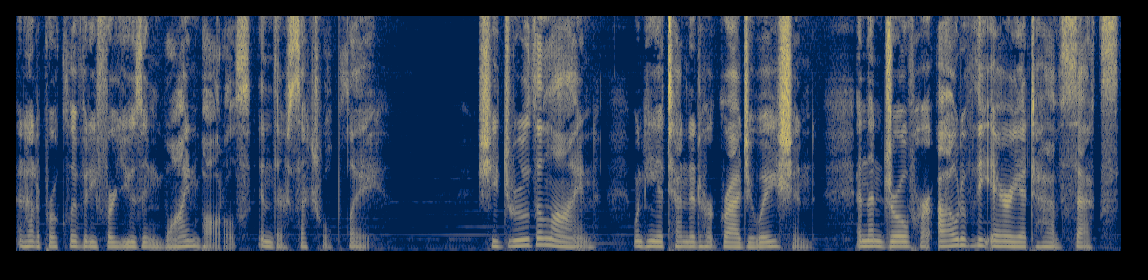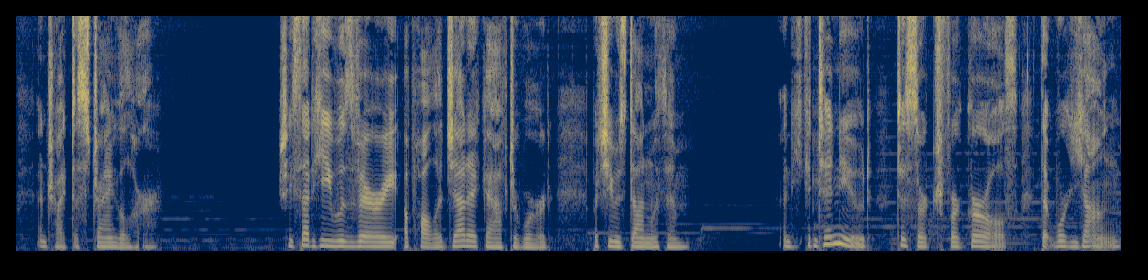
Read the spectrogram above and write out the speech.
and had a proclivity for using wine bottles in their sexual play. She drew the line when he attended her graduation and then drove her out of the area to have sex and tried to strangle her. She said he was very apologetic afterward, but she was done with him and he continued to search for girls that were young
